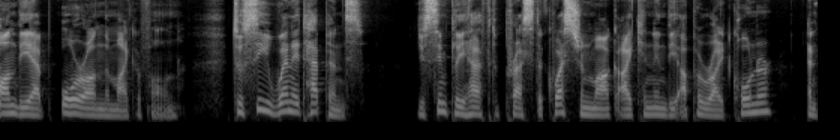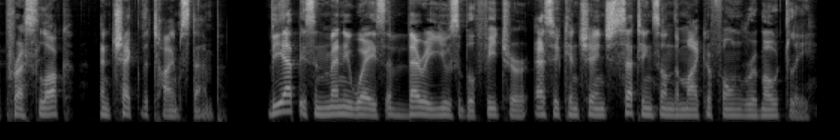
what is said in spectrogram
on the app or on the microphone. To see when it happens, you simply have to press the question mark icon in the upper right corner and press log and check the timestamp. The app is in many ways a very usable feature as you can change settings on the microphone remotely.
